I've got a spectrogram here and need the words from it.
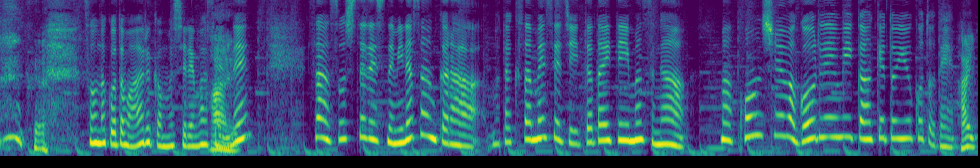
そんなこともあるかもしれませんね、はい。さあそしてですね皆さんから、まあ、たくさんメッセージいただいていますが、まあ、今週はゴールデンウィーク明けということで、はい。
